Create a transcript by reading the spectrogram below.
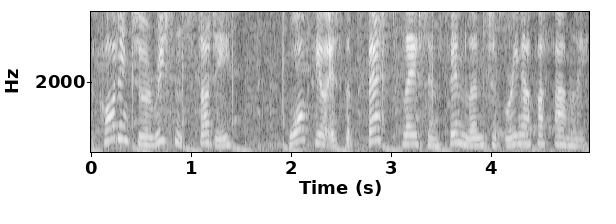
According to a recent study, Kuopio is the best place in Finland to bring up a family.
